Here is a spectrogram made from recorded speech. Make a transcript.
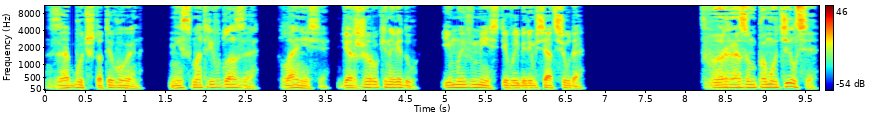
«Забудь, что ты воин. Не смотри в глаза, кланяйся, держи руки на виду, и мы вместе выберемся отсюда». «Твой разум помутился?»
